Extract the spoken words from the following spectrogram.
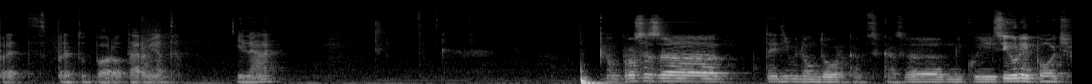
пред, пред отбора от армията? Иляне? Въпросът е за 1 милион долара, както се казва. Никой... Сигурно и повече.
